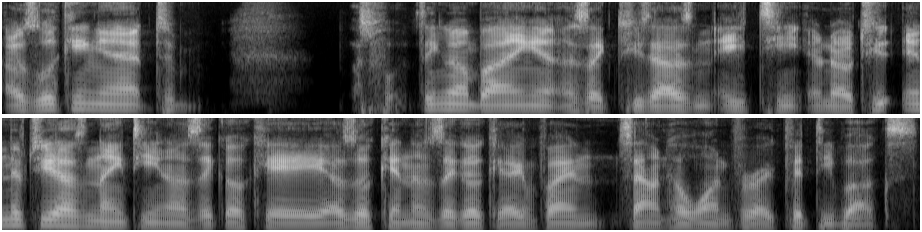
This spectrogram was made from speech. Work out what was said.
I was looking at to was thinking about buying it. I was like 2018 or no, two, end of 2019. I was like, okay. I was looking. I was like, okay, I can find Silent Hill One for like 50 bucks.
